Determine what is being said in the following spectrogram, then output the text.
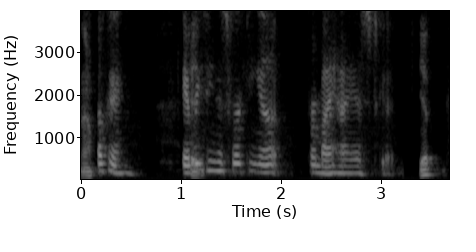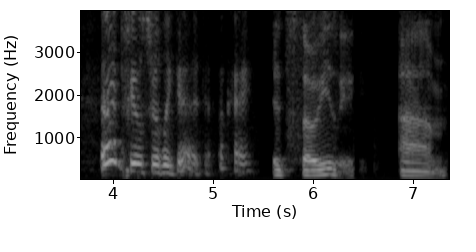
No. Okay. Everything it, is working out for my highest good. Yep. That feels really good. Okay. It's so easy. Um,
